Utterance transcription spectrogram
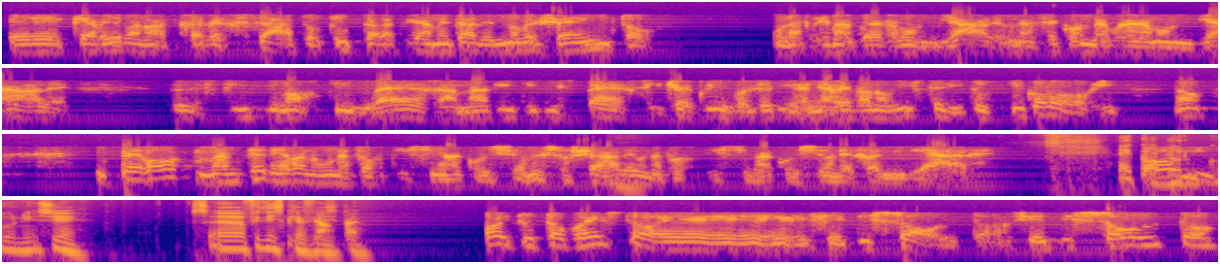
eh, che avevano attraversato tutta la prima metà del Novecento, una prima guerra mondiale, una seconda guerra mondiale, figli morti in guerra, mariti dispersi, cioè quindi voglio dire ne avevano viste di tutti i colori, no? però mantenevano una fortissima coesione sociale, una fortissima coesione familiare. Ecco, poi, Borgoni, sì. Finisca, finisca. No, poi tutto questo è, si è dissolto, si è dissolto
